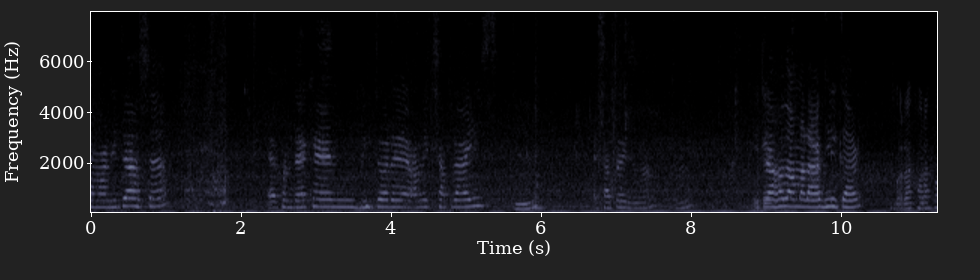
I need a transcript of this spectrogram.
আমার দিতে আছে। এখন দেখেন ভিতরে অনেক সারপ্রাইজ। হুম। সারপ্রাইজ না? এটা হলো আমার আগলি কার্ড। রাখো রাখো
